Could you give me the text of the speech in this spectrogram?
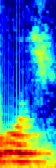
Ой.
